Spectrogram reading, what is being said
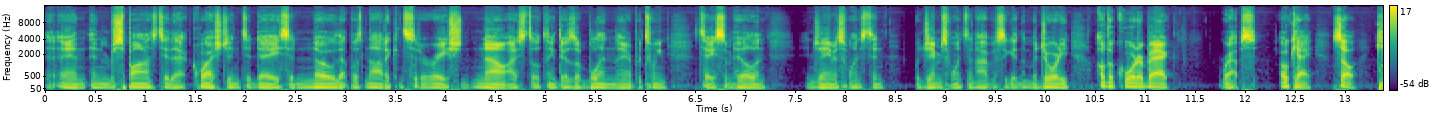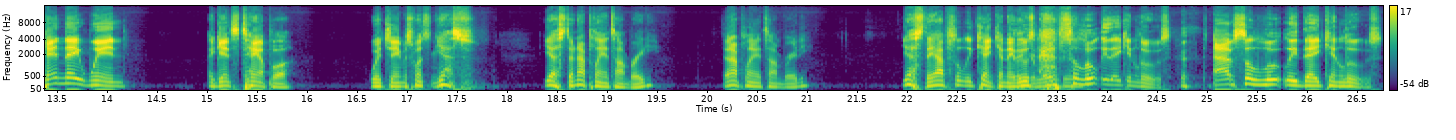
and in response to that question today. He said, no, that was not a consideration. Now, I still think there's a blend there between Taysom Hill and, and Jameis Winston with Jameis Winston obviously getting the majority of the quarterback reps. Okay, so can they win against Tampa with Jameis Winston? Yes. Yes, they're not playing Tom Brady. They're not playing Tom Brady. Yes, they absolutely can. Can they, they lose? Can absolutely, they can lose. absolutely, they can lose.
